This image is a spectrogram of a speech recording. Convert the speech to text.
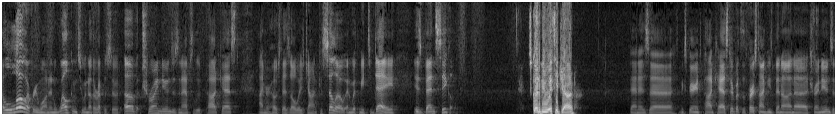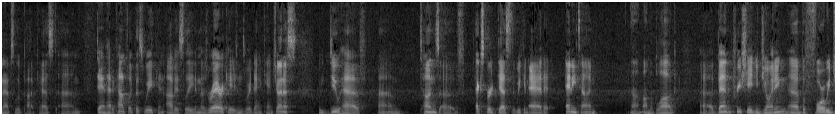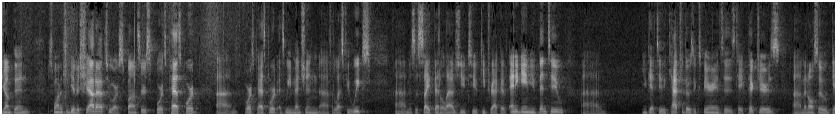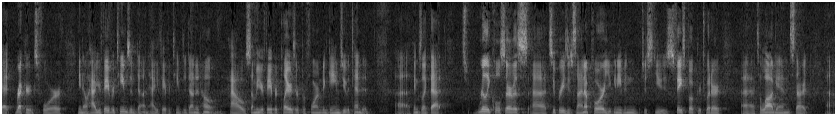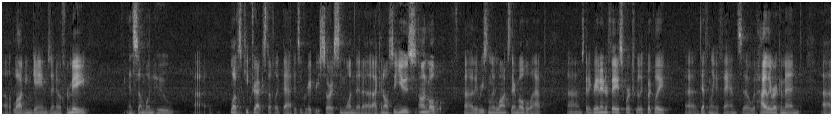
Hello, everyone, and welcome to another episode of Troy Nunes is an Absolute Podcast. I'm your host, as always, John Cassillo, and with me today is Ben Siegel. It's good to be with you, John. Ben is uh, an experienced podcaster, but it's the first time he's been on uh, Troy Nunes, an Absolute Podcast. Um, Dan had a conflict this week, and obviously, in those rare occasions where Dan can't join us, we do have um, tons of expert guests that we can add at any time um, on the blog. Uh, ben, appreciate you joining. Uh, before we jump in, just wanted to give a shout out to our sponsor, Sports Passport. Um, Sports Passport, as we mentioned uh, for the last few weeks, um, is a site that allows you to keep track of any game you've been to. Uh, you get to capture those experiences, take pictures, um, and also get records for you know how your favorite teams have done, how your favorite teams have done at home, how some of your favorite players are performed in games you've attended, uh, things like that. It's really cool service. Uh, it's super easy to sign up for. You can even just use Facebook or Twitter uh, to log in and start uh, logging games. I know for me, as someone who uh, loves to keep track of stuff like that, it's a great resource and one that uh, I can also use on mobile. Uh, they recently launched their mobile app. Um, it's got a great interface, works really quickly. definitely a fan, so would highly recommend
